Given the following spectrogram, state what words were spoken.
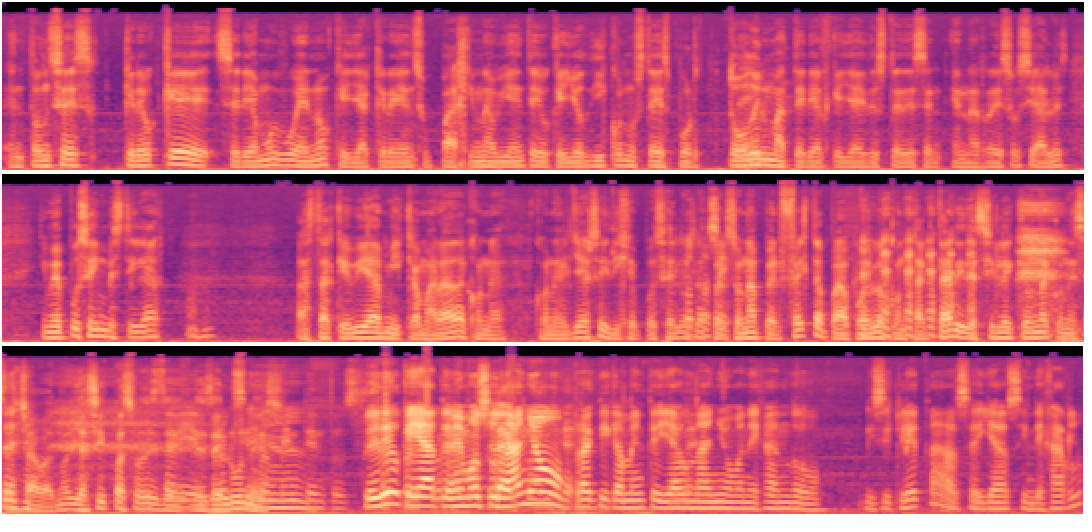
Entonces, creo que sería muy bueno que ya creen su página bien, te digo que yo di con ustedes por todo el material que ya hay de ustedes en, en, las redes sociales y me puse a investigar. Hasta que vi a mi camarada con el, con el jersey y dije, pues él es la persona perfecta para poderlo contactar y decirle qué onda con estas chavas, ¿no? Y así pasó desde, desde el lunes. Te digo que ya tenemos un año, prácticamente ya un año manejando bicicleta, o sea, ya sin dejarlo.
